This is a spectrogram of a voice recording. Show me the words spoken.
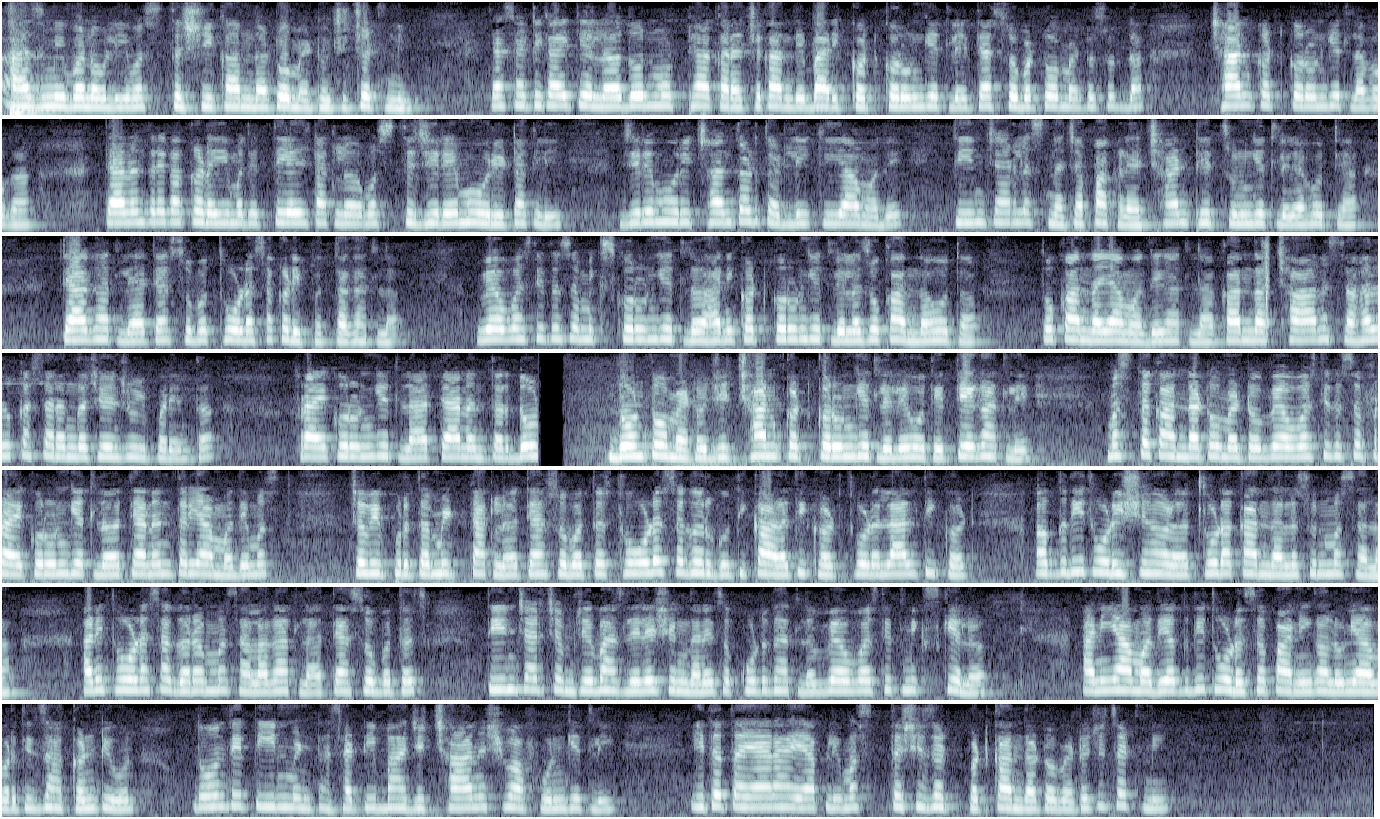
आज मी बनवली मस्तशी कांदा टोमॅटोची चटणी. त्यासाठी काय केलं दोन मोठ्या आकाराचे कांदे बारीक कट करून घेतले. त्याचसोबत टोमॅटोसुद्धा छान कट करून घेतला बघा. त्यानंतर एका कढईमध्ये तेल टाकलं मस्त जिरे मोहरी टाकली. जिरे मोहरी छान तडतडली की यामध्ये तीन चार लसणाच्या पाकळ्या छान ठेचून घेतलेल्या होत्या. त्या घातल्या त्यासोबत थोडासा कढीपत्ता घातला. व्यवस्थित असं मिक्स करून घेतलं आणि कट करून घेतलेला जो कांदा होता तो कांदा यामध्ये घातला. कांदा छान असा हलकासा रंग चेंज होईपर्यंत फ्राय करून घेतला. त्यानंतर दोन दोन टोमॅटो जे छान कट करून घेतलेले होते ते घातले. मस्त कांदा टोमॅटो व्यवस्थित असं फ्राय करून घेतलं. त्यानंतर यामध्ये मस्त चवीपुरतं मीठ टाकलं. त्यासोबतच थोडंसं घरगुती काळं तिखट थोडं लाल तिखट अगदी थोडीशी हळद थोडा कांदा लसूण मसाला आणि थोडासा गरम मसाला घातला. त्यासोबतच तीन चार चमचे भाजलेले शेंगदाण्याचं कूट घातलं. व्यवस्थित मिक्स केलं आणि यामध्ये अगदी थोडंसं पाणी घालून यावरती झाकण ठेवून दोन ते तीन मिनटासाठी भाजी छान अशी वाफवून घेतली. इथं तयार आहे आपली मस्त अशी झटपट कांदा टोमॅटोची चटणी.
